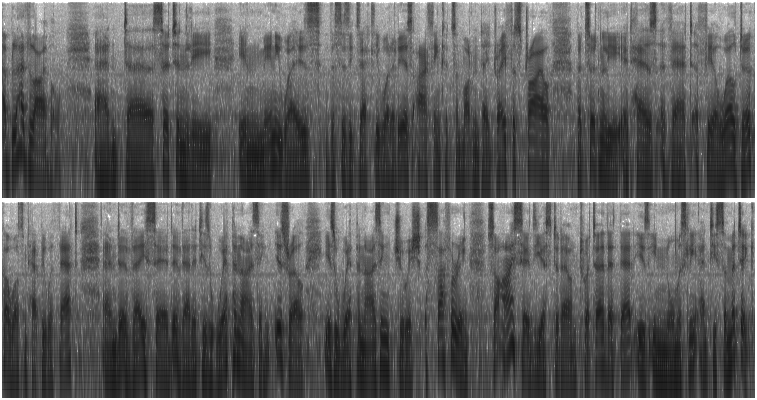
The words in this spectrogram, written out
a blood libel. And uh, certainly, in many ways, this is exactly what it is. I think it's a modern day Dreyfus trial, but certainly it has that feel. Well, DIRCO wasn't happy with that, and they said that it is weaponizing, Israel is weaponizing Jewish suffering. So I said yesterday on Twitter that that is enormously anti Semitic.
